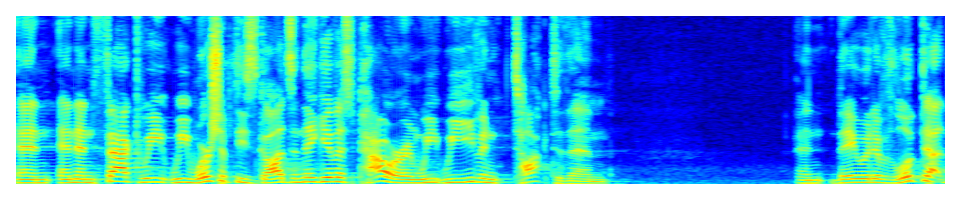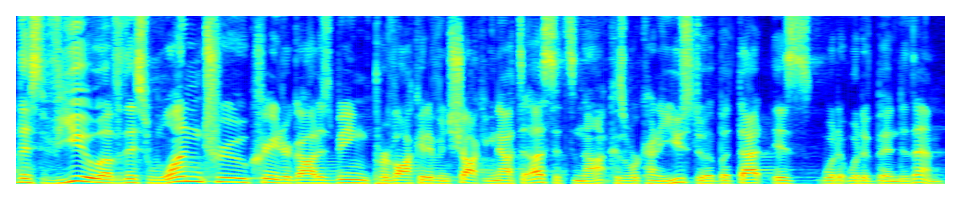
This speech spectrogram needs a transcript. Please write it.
and, and in fact, we, we worship these gods and they give us power and we, we even talk to them. And they would have looked at this view of this one true creator God as being provocative and shocking. Now, to us, it's not because we're kind of used to it, but that is what it would have been to them.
